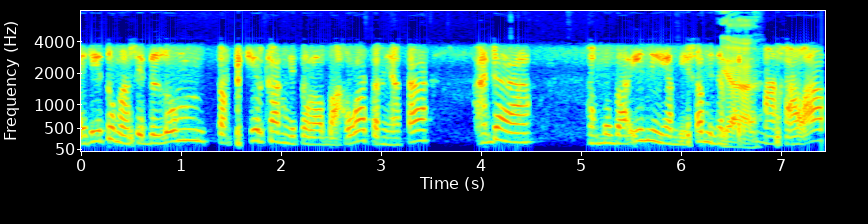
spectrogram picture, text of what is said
Jadi itu masih belum terpikirkan gitu loh bahwa ternyata ada amuba ini yang bisa menyebabkan Ya. masalah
